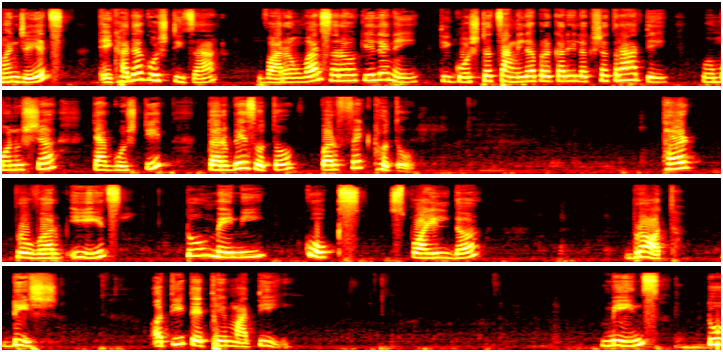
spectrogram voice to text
म्हणजेच एखाद्या गोष्टीचा वारंवार सराव केल्याने ती गोष्ट चांगल्या प्रकारे लक्षात राहते व मनुष्य त्या गोष्टीत तरबेज होतो परफेक्ट होतो. Third proverb is too many cooks spoil the broth dish. अति तेथे माती. Means too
